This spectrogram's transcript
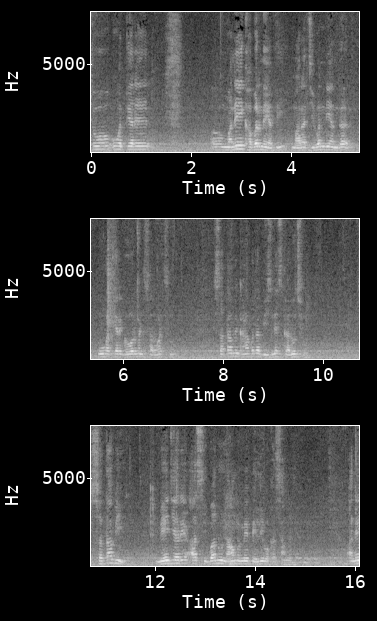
તો હું અત્યારે મને એ ખબર નહીં હતી. મારા જીવનની અંદર હું અત્યારે ગવર્મેન્ટ સર્વન્ટ છું. છતાં મેં ઘણા બધા બિઝનેસ કરું છું. છતાં બી મેં જ્યારે આ સિબાનું નામ મેં પહેલી વખત સાંભળ્યું. અને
